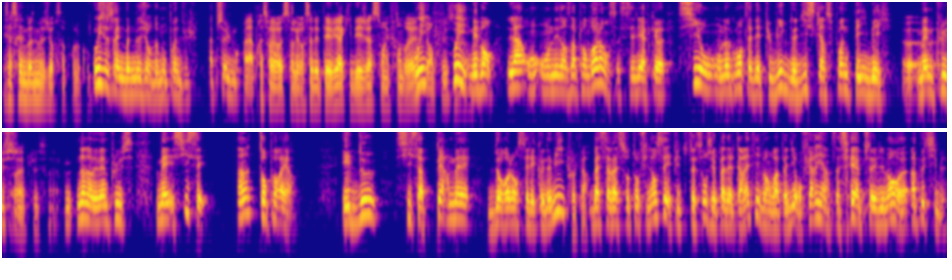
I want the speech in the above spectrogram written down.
Et ça serait une bonne mesure, ça, pour le coup. Oui, ce serait une bonne mesure de mon point de vue, absolument. Ouais, après, sur les, sur les recettes de TVA qui déjà sont effondrées, Oui, en plus. oui, euh, mais bon, là, on, on est dans un plan de relance. C'est-à-dire que si on, on augmente la dette publique de 10-15 points de PIB, euh, même plus, Ouais, plus. ouais. Non, non, mais même plus. Mais si c'est un temporaire et deux, si ça permet de relancer l'économie, Il faut le faire. bah, ça va s'autofinancer. Et puis de toute façon, j'ai pas d'alternative. hein. On va pas dire on fait rien. Ça c'est absolument euh, impossible.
